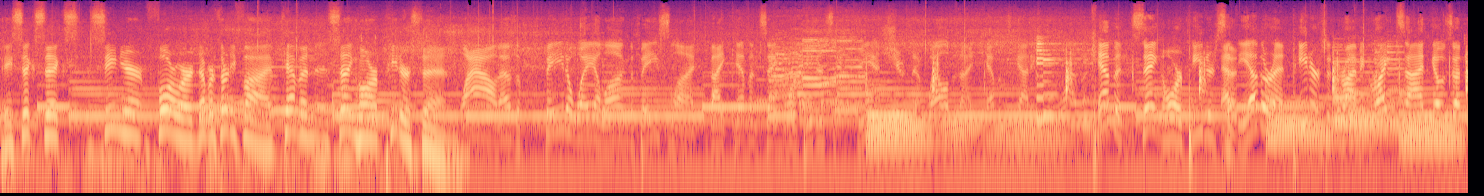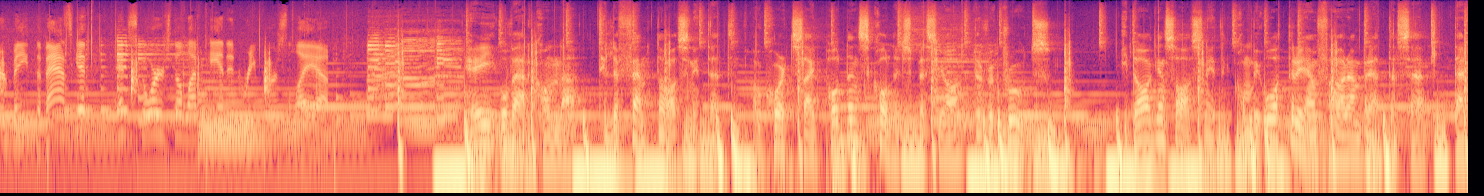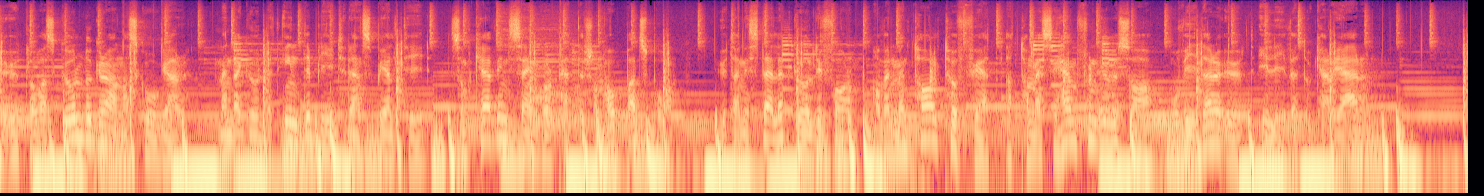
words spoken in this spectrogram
A 6'6 senior forward, number 35, Kevin Senghor Peterson. Wow, that was a fade away along the baseline by Kevin Senghor Peterson. He is shooting it well tonight. Kevin's got him one. Kevin Senghor Peterson. At the other end, Peterson driving right side, goes underneath the basket and scores the left-handed reverse layup. Hej och välkomna till det femte avsnittet av Courtside-poddens college-special The Recruits. I dagens avsnitt kommer vi återigen få höra en berättelse där det utlovas guld och gröna skogar, men där guldet inte blir till den speltid som Kevin Senghor Pettersson hoppats på, utan istället guld i form av en mental tuffhet att ta med sig hem från USA och vidare ut i livet och karriären.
